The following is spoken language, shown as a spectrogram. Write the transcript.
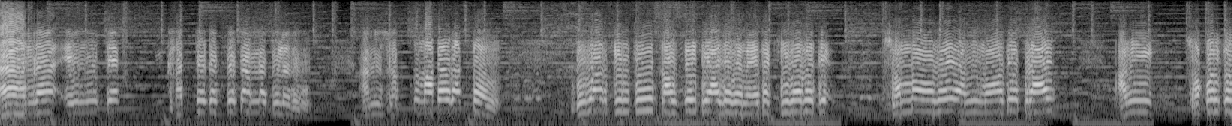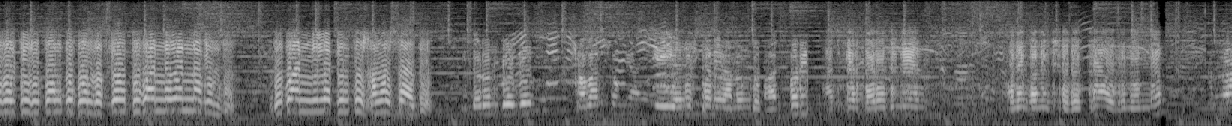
হ্যাঁ আমরা এই মুহূর্তে খাদ্য দ্রব্যটা আমরা তুলে দেবো। আমি শক্ত মাথায় রাখতে হবে। দুবার কিন্তু কাউকে দেওয়া যাবে না। এটা কীভাবে সম্ভব হবে? আমি মহাদেব রায় আমি সকলকে বলছি রূপমকে বলব কেউ দুবার নেবেন না কিন্তু। দুবার নিলে কিন্তু সমস্যা আছে। বিতরণ করব। সবার সঙ্গে আজকে এই অনুষ্ঠানের আনন্দ ভাগ করে। আজকের বড়দিনের অনেক অনেক শুভেচ্ছা অভিনন্দন। আমরা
